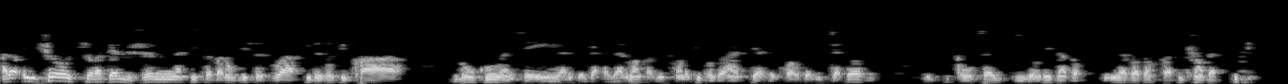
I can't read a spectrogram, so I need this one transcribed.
alors une chose sur laquelle je n'insisterai pas non plus ce soir, qui nous occupera beaucoup, un de ces, un de ces cas également, quand nous ferons l'équipe au Corinthiens, je crois, au chapitre 14, des petits conseils qui ont des une importance pratique fantastique,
